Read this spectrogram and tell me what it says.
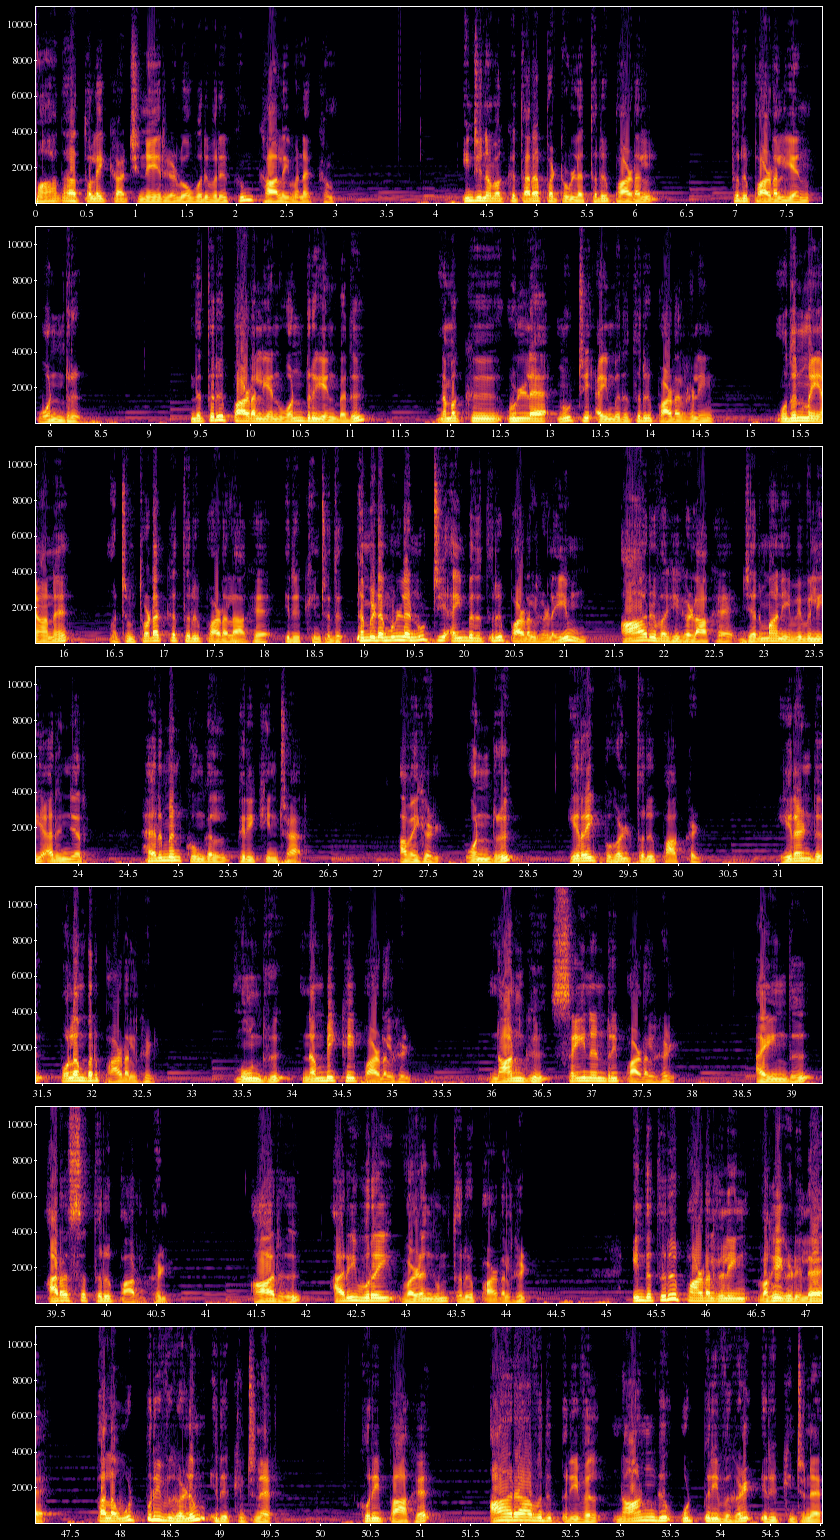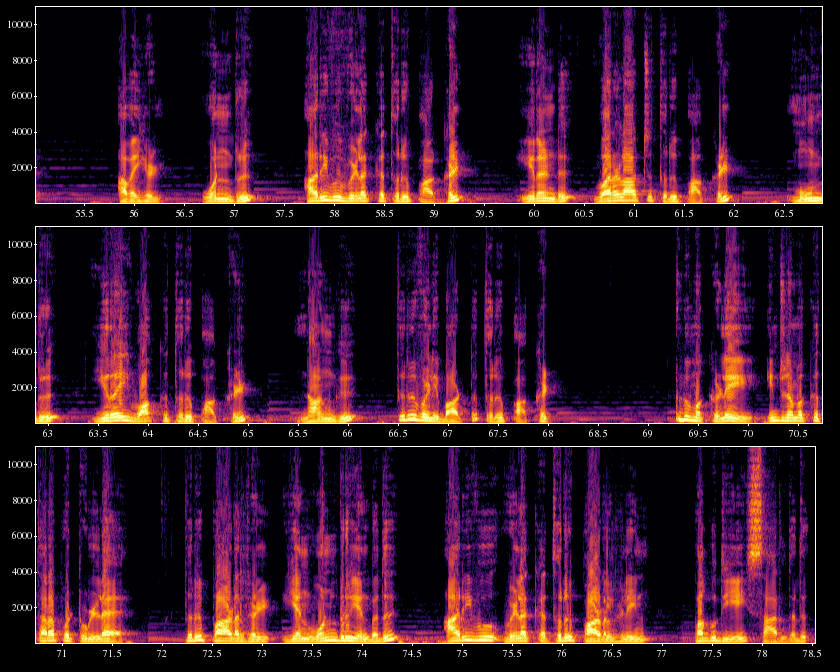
மாதா தொலைக்காட்சி நேயர்கள் ஒவ்வொருவருக்கும் காலை வணக்கம். இன்று நமக்கு தரப்பட்டுள்ள திருப்பாடல் திருப்பாடல் எண் ஒன்று. இந்த திருப்பாடல் எண் ஒன்று என்பது நமக்கு உள்ள நூற்றி ஐம்பது திருப்பாடல்களின் முதன்மையான மற்றும் தொடக்க திருப்பாடலாக இருக்கின்றது. நம்மிடம் உள்ள நூற்றி ஐம்பது திருப்பாடல்களையும் ஆறு வகைகளாக ஜெர்மானிய விவிலிய அறிஞர் ஹெர்மன் குங்கல் பிரிக்கின்றார். அவைகள் ஒன்று இறைப்புகழ் திருப்பாக்கள். இரண்டு புலம்பர் பாடல்கள். மூன்று நம்பிக்கை பாடல்கள். நான்கு செய்நன்றி பாடல்கள். ஐந்து அரச திருப்பாடல்கள். ஆறு அறிவுரை வழங்கும் திருப்பாடல்கள். இந்த திருப்பாடல்களின் வகைகளில பல உட்பிரிவுகளும் இருக்கின்றனர். குறிப்பாக ஆறாவது பிரிவில் நான்கு உட்பிரிவுகள் இருக்கின்றன. அவைகள் ஒன்று அறிவு விளக்க திருப்பாக்கள் இரண்டு வரலாற்று திருப்பாக்கள் மூன்று இறை வாக்கு திருப்பாக்கள் நான்கு திருவழிபாட்டு திருப்பாக்கள். அன்பு மக்களே இன்று நமக்கு தரப்பட்டுள்ள திருப்பாடல்கள் எண் ஒன்று என்பது அறிவு விளக்க திருப்பாடல்களின் பகுதியை சார்ந்தது.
